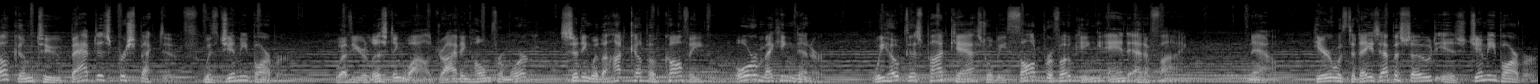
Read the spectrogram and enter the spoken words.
welcome to Baptist Perspective with Jimmy Barber. Whether you're listening while driving home from work, sitting with a hot cup of coffee, or making dinner, we hope this podcast will be thought provoking and edifying. Now, here with today's episode is Jimmy Barber.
